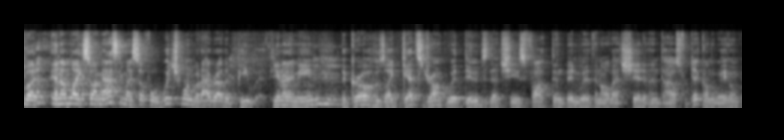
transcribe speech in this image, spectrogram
but and I'm like, so I'm asking myself, well, which one would I rather be with? You know what I mean? Mm-hmm. The girl who's like gets drunk with dudes that she's fucked and been with and all that shit, and then dials for dick on the way home,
